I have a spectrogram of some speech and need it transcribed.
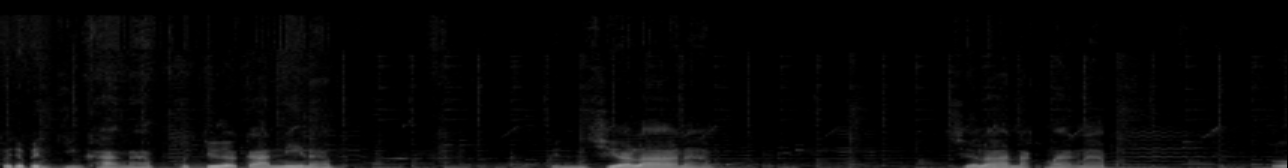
ก็จะเป็นกิ่งข้างนะครับ ก็เจออาการนี่นะครับ เป็นเชื้อรานะครับ เชื้อราหนักมากนะครับ ก็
